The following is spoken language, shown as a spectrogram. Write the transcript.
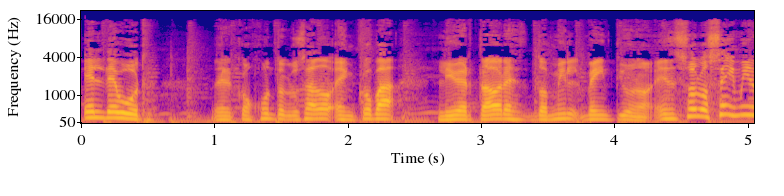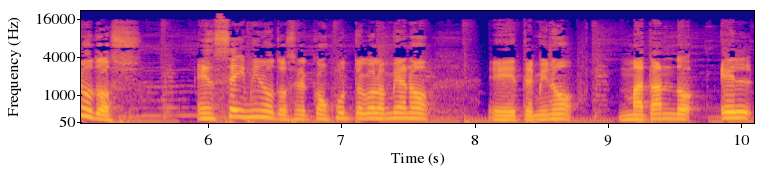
el debut del conjunto cruzado en Copa Libertadores 2021. En solo 6 minutos, en 6 minutos el conjunto colombiano eh, terminó matando el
